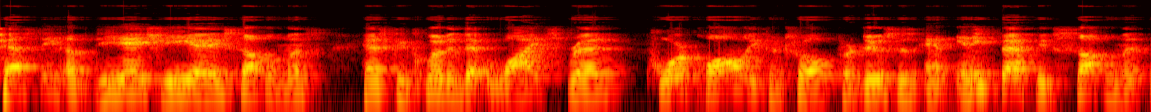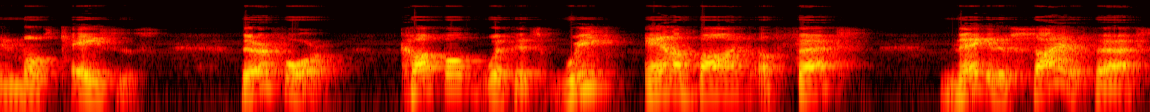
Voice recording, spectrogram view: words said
Testing of DHEA supplements has concluded that widespread poor quality control produces an ineffective supplement in most cases. Therefore, coupled with its weak anabolic effects, negative side effects,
